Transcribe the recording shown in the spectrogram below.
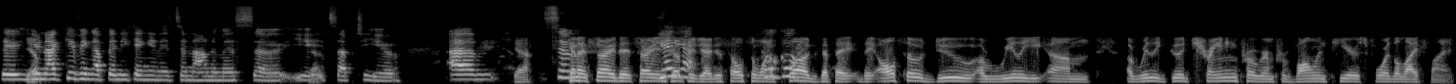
There, yep. you're not giving up anything, and it's anonymous, so you, yeah. it's up to you. Um, yeah. So can I sorry to sorry to yeah, interrupt you. I just also want go, to plug go. that they they also do a really um, a really good training program for volunteers for the Lifeline,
